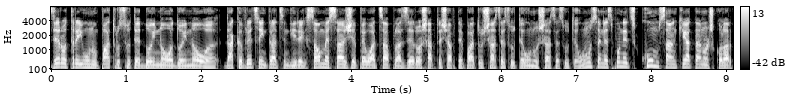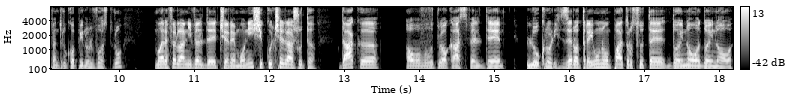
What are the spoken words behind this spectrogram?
031 400 2929, dacă vreți să intrați în direct sau mesaje pe WhatsApp la 0774 601 601 să ne spuneți cum s-a încheiat anul școlar pentru copilul vostru Mă refer la nivel de ceremonii și cu ce le ajută. Dacă au avut loc astfel de lucruri. 031 400 2929.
